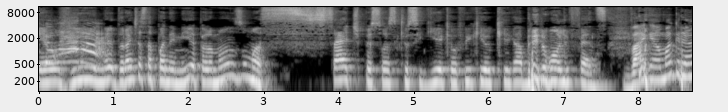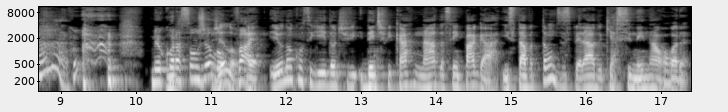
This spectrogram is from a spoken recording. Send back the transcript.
aí. Eu vi, né, durante essa pandemia, pelo menos umas sete pessoas que eu seguia, que eu vi que, que abriram o OnlyFans. Vai ganhar uma grana. Meu coração gelou. Gelou. Vai. É, eu não consegui identi- identificar nada sem pagar. E estava tão desesperado que assinei na hora.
